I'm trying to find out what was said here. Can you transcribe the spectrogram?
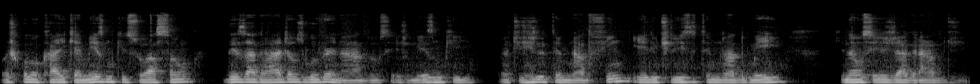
Pode colocar aí que é mesmo que sua ação desagrade aos governados, ou seja, mesmo que para atingir determinado fim, ele utilize determinado meio que não seja de agrado de,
